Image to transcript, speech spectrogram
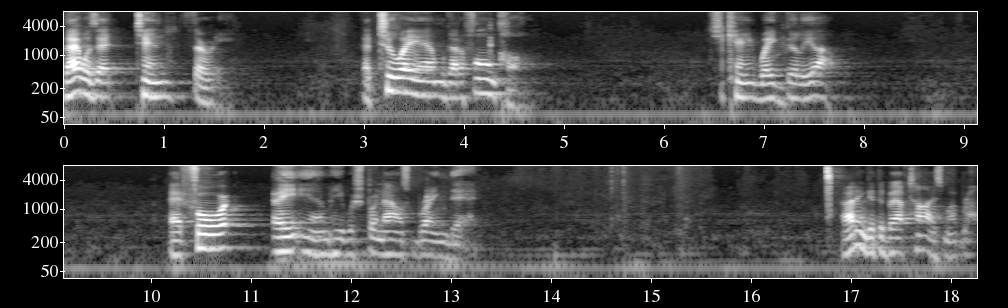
That was at 10:30. At 2 a.m., we got a phone call. She can't wake Billy up. At 4 a.m., he was pronounced brain dead. I didn't get to baptize my brother.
